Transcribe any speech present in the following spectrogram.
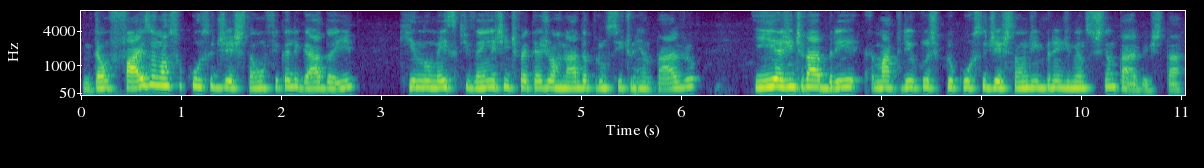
Então faz o nosso curso de gestão, fica ligado aí que no mês que vem a gente vai ter jornada para um sítio rentável e a gente vai abrir matrículas para o curso de gestão de empreendimentos sustentáveis, tá?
